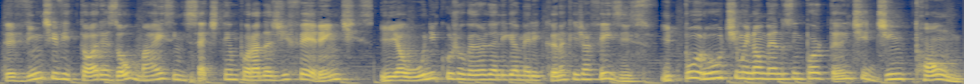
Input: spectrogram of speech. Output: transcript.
teve 20 vitórias ou mais em sete temporadas diferentes. E é o único jogador da Liga Americana que já fez isso. E por último e não menos importante, Jim Tom,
